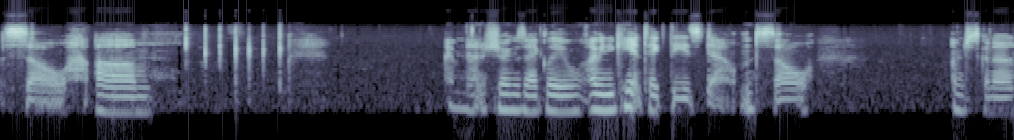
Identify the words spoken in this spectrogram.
So, um, I'm not sure exactly, I mean, you can't take these down, so I'm just gonna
